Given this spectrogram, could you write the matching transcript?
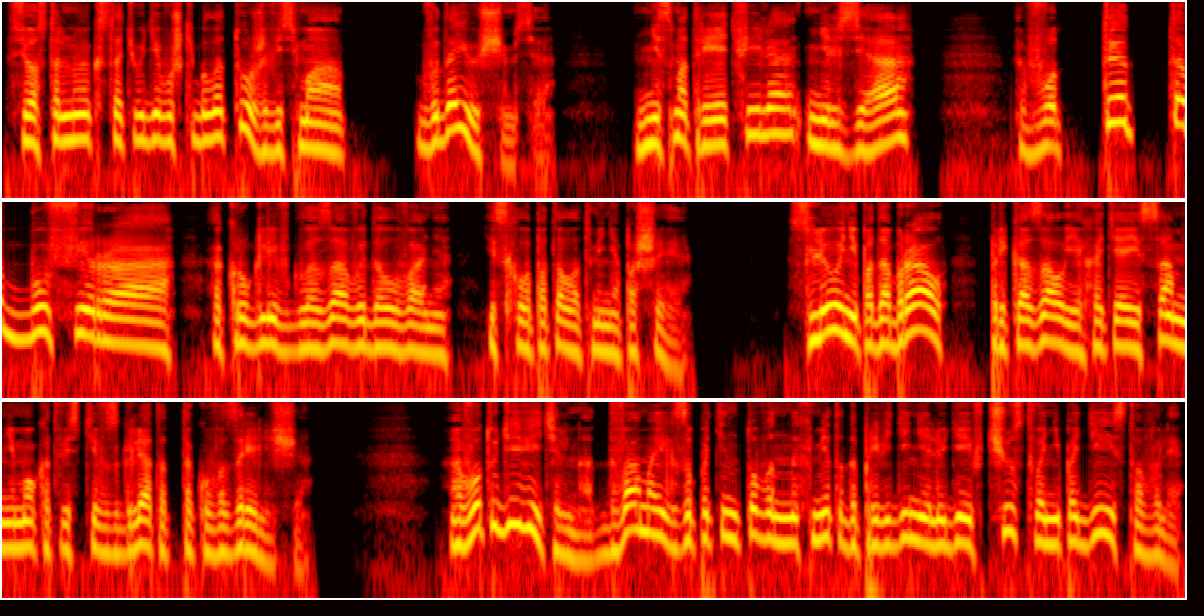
Все остальное, кстати, у девушки было тоже весьма выдающимся. Не смотреть, Филя, нельзя. Вот это буфера! Округлив глаза, выдал Ваня и схлопотал от меня по шее. «Слюни подобрал!» — приказал я, хотя и сам не мог отвести взгляд от такого зрелища. А вот удивительно, два моих запатентованных метода приведения людей в чувство не подействовали,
